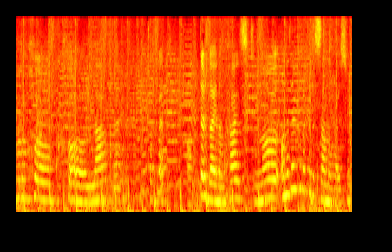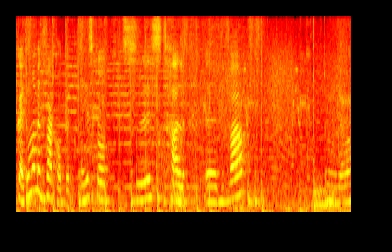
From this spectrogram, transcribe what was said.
Chocolate? Czoklet? Też daje nam hajs. No, one dają chyba tyle samo hajsu. Okej, tu mamy dwa kody. Jest to Cystal 2. To nie działa.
